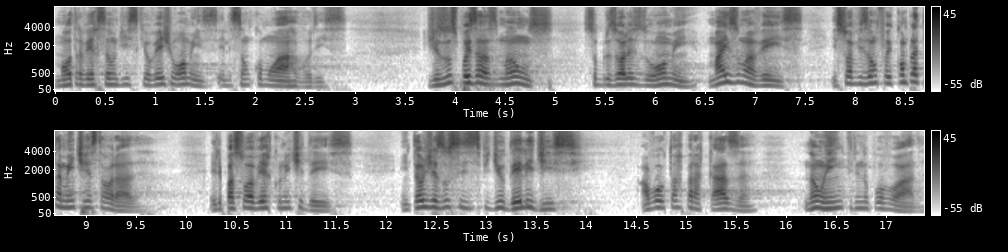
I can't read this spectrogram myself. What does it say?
Uma outra versão diz que eu vejo homens, eles são como árvores. Jesus pôs as mãos sobre os olhos do homem mais uma vez e sua visão foi completamente restaurada. Ele passou a ver com nitidez. Então Jesus se despediu dele e disse: Ao voltar para casa, não entre no povoado.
